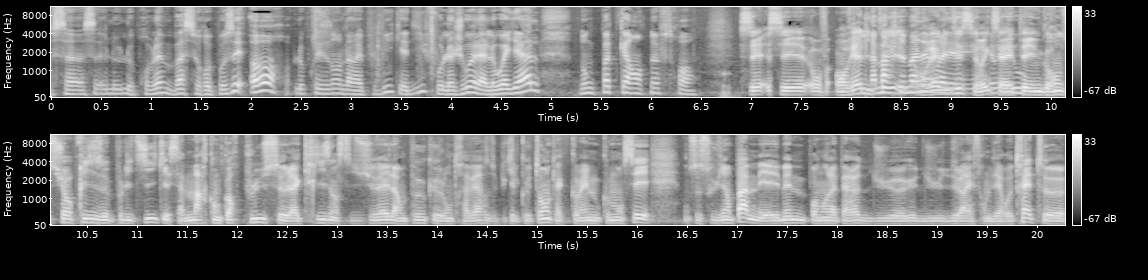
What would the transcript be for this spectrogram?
Ça, le, problème va se reposer. Or, le président de la République a dit qu'il faut la jouer à la loyale, donc pas de 49-3. C'est en réalité, réalité, c'est vrai que ça a été une grande surprise politique et ça marque encore plus la crise institutionnelle un peu que l'on traverse depuis quelques temps, qui a quand même commencé, on se souvient pas, mais même pendant la période du, euh, du de la réforme des retraites, euh,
